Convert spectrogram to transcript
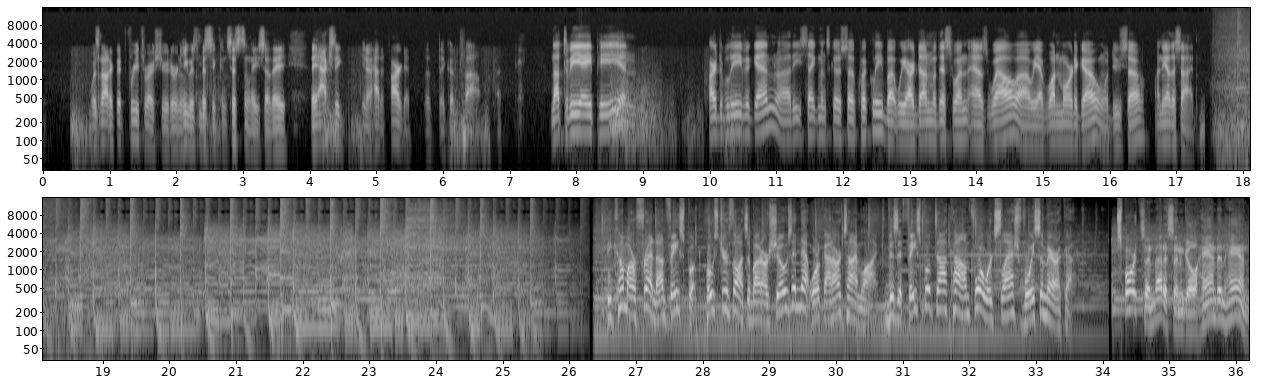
was not a good free throw shooter, and he was missing consistently. So they they actually you know had a target that they couldn't foul. But not to be AP and hard to believe again. Uh, these segments go so quickly, but we are done with this one as well. Uh, we have one more to go, and we'll do so on the other side. Become our friend on Facebook. Post your thoughts about our shows and network on our timeline. Visit facebook.com forward slash voice America. Sports and medicine go hand in hand.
